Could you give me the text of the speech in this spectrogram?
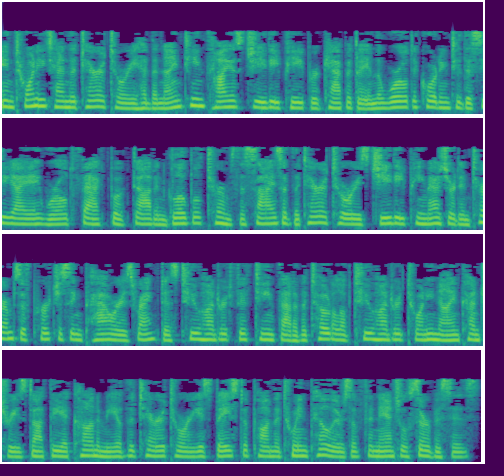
in 2010 the territory had the 19th highest GDP per capita in the world according to the CIA World Factbook. In global terms, the size of the territory's GDP measured in terms of purchasing power is ranked as 215th out of a total of 229 countries. The economy of the territory is based upon the twin pillars of financial services,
